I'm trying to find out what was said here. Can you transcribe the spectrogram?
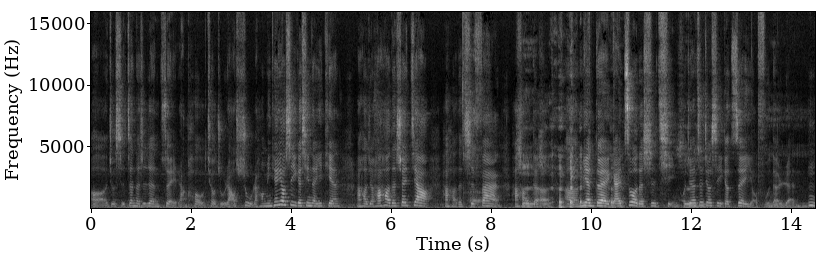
呃，就是真的是认罪，然后求主饶恕，然后明天又是一个新的一天，然后就好好的睡觉，好好的吃饭，呃、好好的呃面对该做的事情。我觉得这就是一个最有福的人。嗯，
